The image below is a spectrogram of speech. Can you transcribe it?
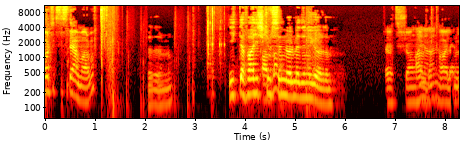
4x isteyen var mı? Sanırım. İlk defa hiç Fazla kimsenin ölmediğini gördüm. Evet şu an Aynen, harbiden aynen. halen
